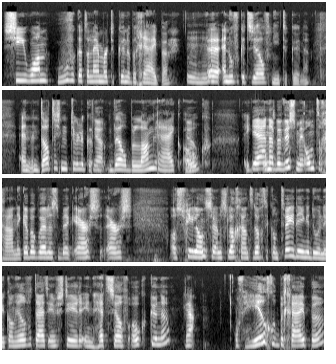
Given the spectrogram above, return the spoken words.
C1, hoef ik het alleen maar te kunnen begrijpen. Mm -hmm. uh, en hoef ik het zelf niet te kunnen. En, en dat is natuurlijk ja. wel belangrijk ook. Ja. Ik ja, en daar bewust mee om te gaan. Ik heb ook wel eens, ben ik ergens, ergens als freelancer aan de slag gaan. Toen dacht ik, ik kan twee dingen doen. Ik kan heel veel tijd investeren in het zelf ook kunnen. Ja. Of heel goed begrijpen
